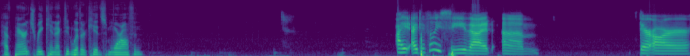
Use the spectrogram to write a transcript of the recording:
have parents reconnected with their kids more often? I, I definitely see that um, there are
